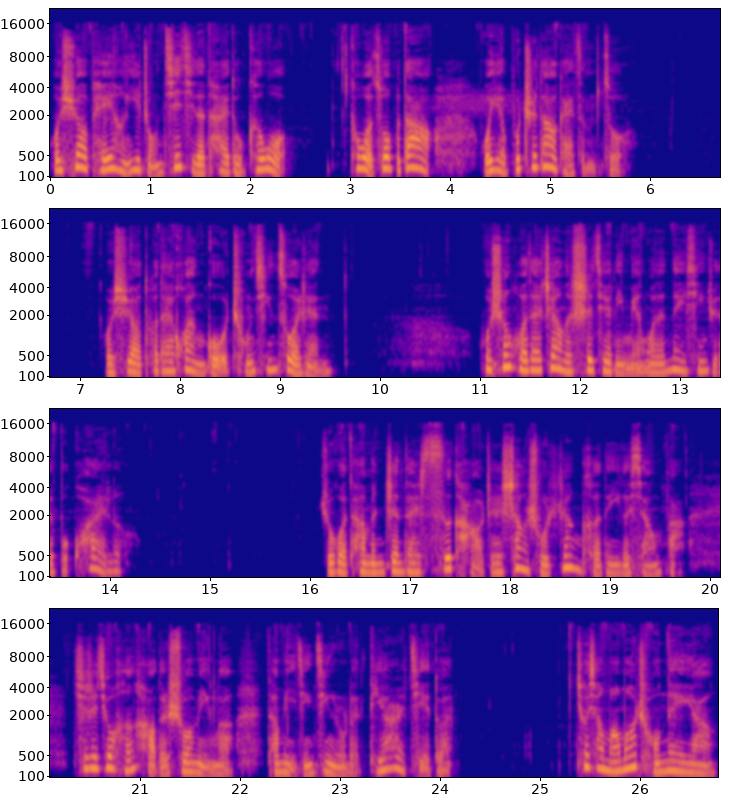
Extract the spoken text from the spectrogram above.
我需要培养一种积极的态度，可我，可我做不到，我也不知道该怎么做。我需要脱胎换骨，重新做人。我生活在这样的世界里面，我的内心觉得不快乐。如果他们正在思考着上述任何的一个想法，其实就很好的说明了他们已经进入了第二阶段。就像毛毛虫那样，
